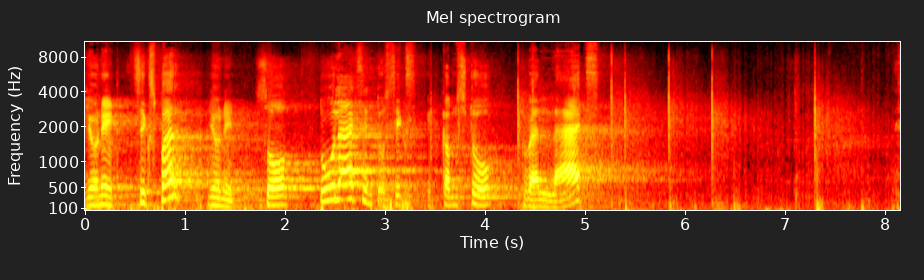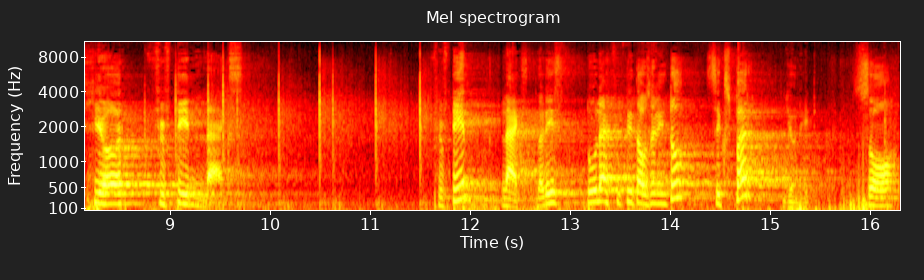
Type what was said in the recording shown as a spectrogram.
unit, 6 per unit. So, 2 lakhs into 6, it comes to 12 lakhs. here 15 lakhs. 15 lakhs that is 2 lakh 50,000 into 6 per unit. So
